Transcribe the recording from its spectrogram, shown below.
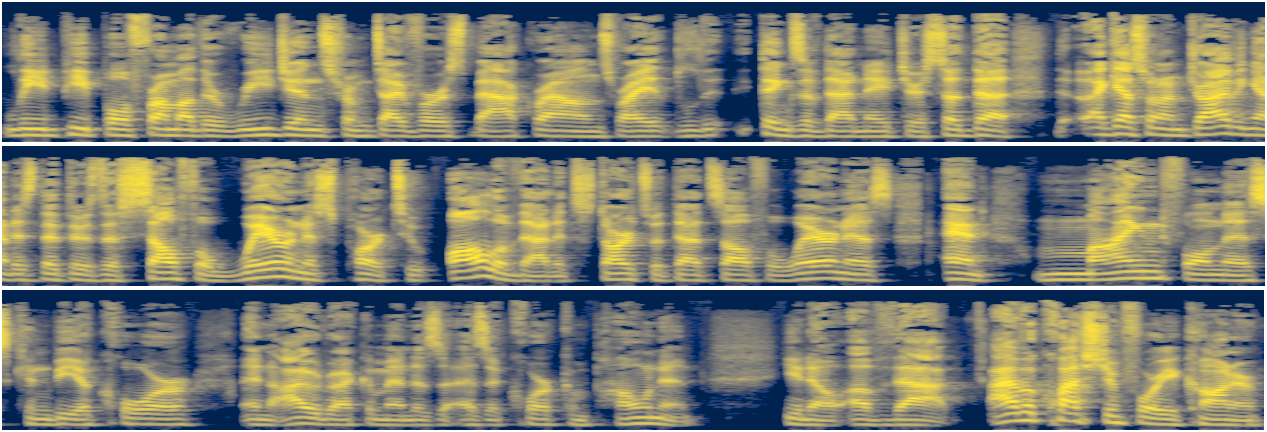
lead people from other regions, from diverse backgrounds, right? Things of that nature. So the, I guess what I'm driving at is that there's a self-awareness part to all of that. It starts with that self-awareness and mindfulness can be a core, and I would recommend as a, as a core component, you know, of that. I have a question for you, Connor.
